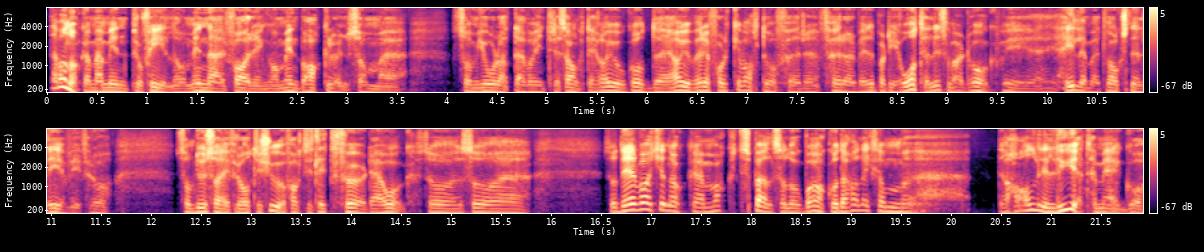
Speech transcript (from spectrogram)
det var noe med min profil og min erfaring og min bakgrunn som uh, som gjorde at det var interessant. Jeg har jo, gått, jeg har jo vært folkevalgt for, for, Arbeiderpartiet, og tillitsvalgt òg, hele mitt voksne liv. Ifra, som du sa, fra 87, og faktisk litt før det òg. Så, så, eh, så, der var ikke noe maktspill som lå bak. Og det har liksom Det har aldri lyet til meg å,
